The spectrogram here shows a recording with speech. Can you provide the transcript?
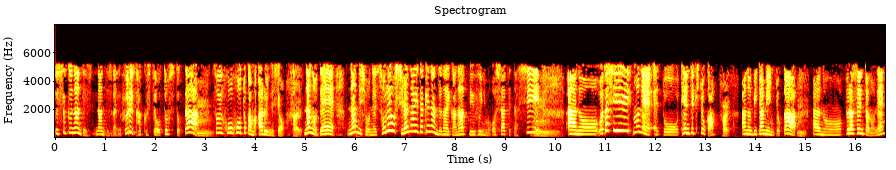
薄くなんです、なんですかね、古い角質を落とすとか、うん。そういう方法とかもあるんですよ。はい。なので、なんでしょうね、それを知らないだけなんじゃないかなっていうふうにもおっしゃってたし、うん。あのー私もね、えっと、点滴とか、はい。あの、ビタミンとか、うん。あの、プラセンタのね、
